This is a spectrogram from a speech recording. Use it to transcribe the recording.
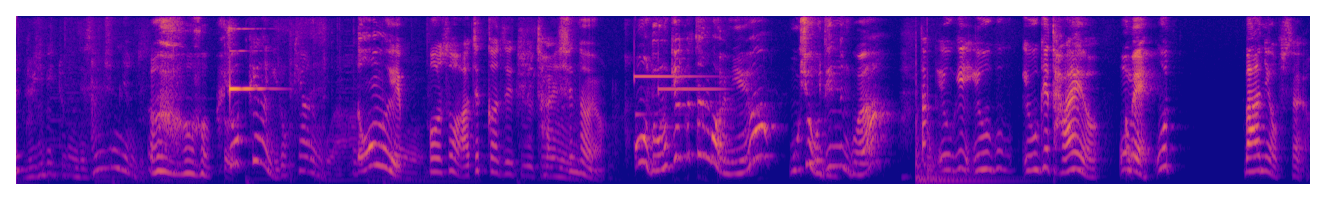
루이비통인데 30년 됐대. 쇼핑은 이렇게 하는 거야. 너무 어. 예뻐서 아직까지도 잘 음. 신어요. 어, 너무 깨끗한 거 아니에요? 옷이 어디 있는 거야? 딱 여기 요거 요게 다예요. 오메. 옷 많이 없어요.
